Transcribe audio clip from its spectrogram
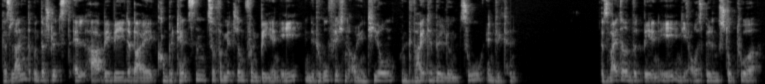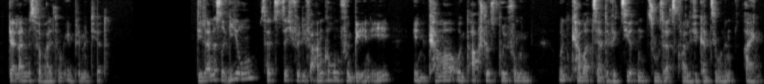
Das Land unterstützt LABB dabei, Kompetenzen zur Vermittlung von BNE in der beruflichen Orientierung und Weiterbildung zu entwickeln. Des Weiteren wird BNE in die Ausbildungsstruktur der Landesverwaltung implementiert. Die Landesregierung setzt sich für die Verankerung von BNE in Kammer- und Abschlussprüfungen und kammerzertifizierten Zusatzqualifikationen ein.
